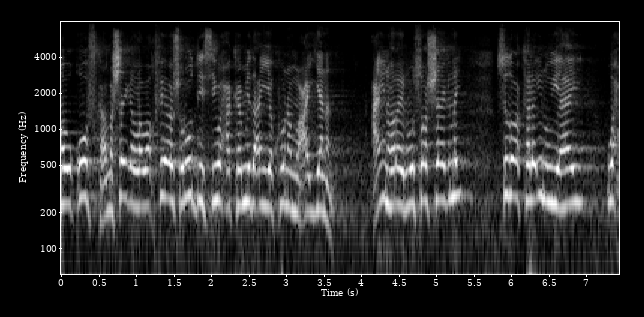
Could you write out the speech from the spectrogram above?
mawquufka ama shayga la waqfiya oo shuruuddiisii waxaa ka mid a an yakuuna mucayanan cayn horeynu u soo sheegnay. Sidoo kale inuu yahay wax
